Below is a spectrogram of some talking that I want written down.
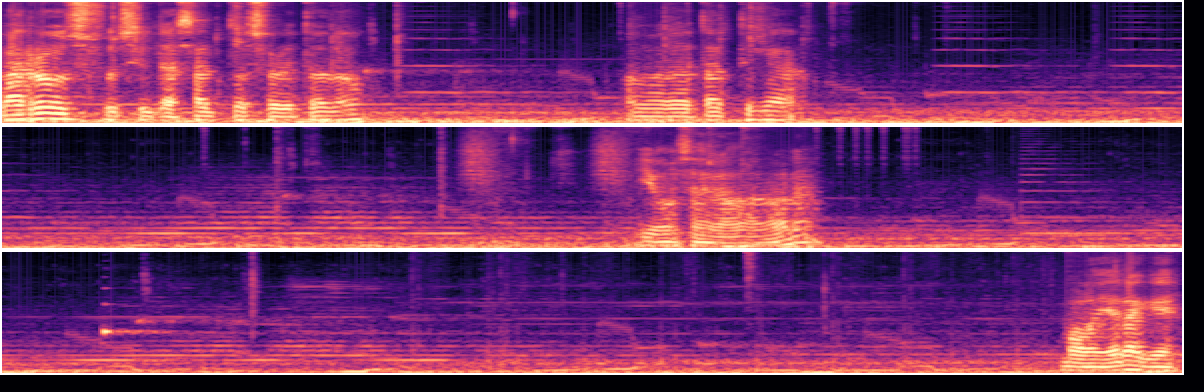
Garrus, fusil de asalto sobre todo. Vamos a la táctica. Y vamos a grabar ahora. Vale, ¿y ahora qué?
